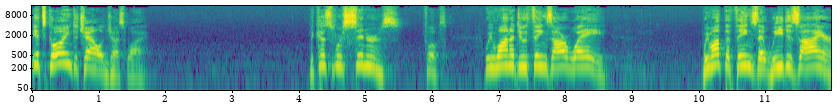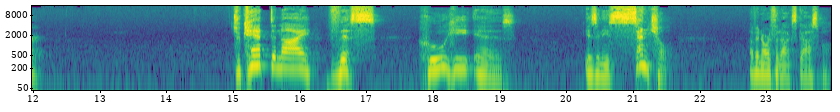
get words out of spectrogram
It's going to challenge us. Why? Because we're sinners, folks. We want to do things our way. We want the things that we desire. But you can't deny this. Who he is is an essential of an Orthodox gospel.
